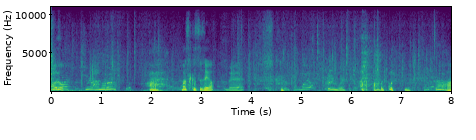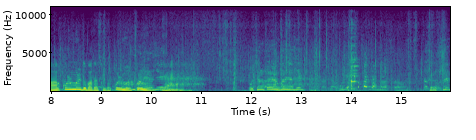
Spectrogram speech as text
아유, 지금 안 울어? 아, 마스크 쓰세요? 네. 아, 꿀물도 받았습니다. 꿀물, 꿀물. 야, 5천 원짜리 한판 해야지. 고기 한 판도 안 나왔어. 그렇지?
